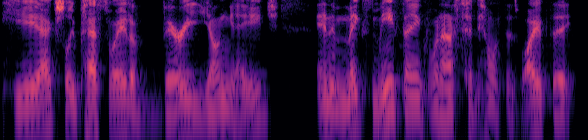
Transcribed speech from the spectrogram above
he actually passed away at a very young age. And it makes me think when I sit down with his wife that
